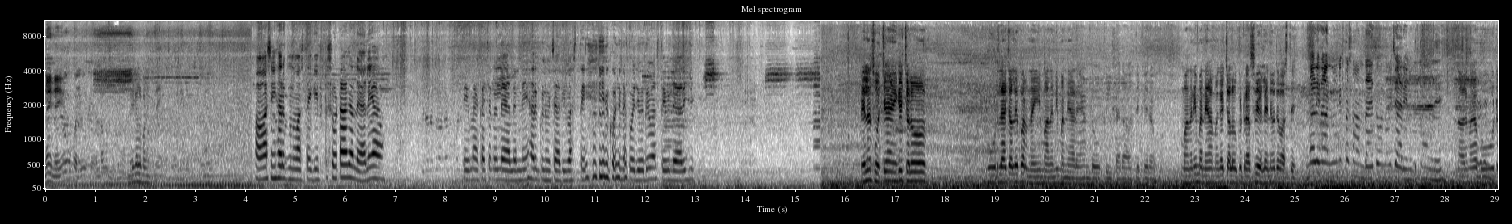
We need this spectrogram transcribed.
ਨਹੀਂ ਨਹੀਂ ਉਹ ਭਾਈ ਕੋਲ ਨਿਕਲ ਬਣੀ। ਆ ਅਸੀਂ ਹਰਗੁਣ ਵਾਸਤੇ ਗਿਫਟ ਛੋਟਾ ਜਿਹਾ ਲੈ ਲਿਆ। ਤੇ ਮੈਂ ਕਿਹਾ ਚਲੋ ਲੈ ਲੈਨੇ ਆਂ ਹਰਗੁਣ ਵਿਚਾਰੀ ਵਾਸਤੇ। ਕੁਝ ਨਾ ਕੁਝ ਉਹਦੇ ਵਾਸਤੇ ਵੀ ਲੈ ਲਈਏ ਪਹਿਲਾਂ ਸੋਚਿਆ ਸੀ ਕਿ ਚਲੋ ਬੂਟ ਲੈ ਚੱਲੇ ਪਰ ਨਹੀਂ ਮਨ ਨਹੀਂ ਮੰਨਿਆ ਰਹਿਣ ਦੋ ਕੀ ਫਾਇਦਾ ਤੇ ਫਿਰ ਮਨ ਨਹੀਂ ਮੰਨਿਆ। ਮੈਂ ਕਿਹਾ ਚਲੋ ਕੋਈ ਡਰੈਸ ਵੇਖ ਲੈਨੇ ਉਹਦੇ ਵਾਸਤੇ। ਨਾਲੇ ਸਾਨੂੰ ਨਹੀਂ ਪਸੰਦ ਆਏ ਤੇ ਉਹਨੂੰ ਵਿਚਾਰੇ ਨੂੰ ਕਿੱਥੋਂ ਆਉਣੇ? ਨਾਲ ਮੈਂ ਕਿਹਾ ਬੂਟ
